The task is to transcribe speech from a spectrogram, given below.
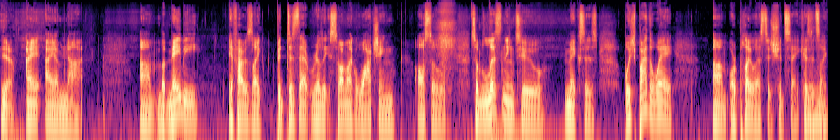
Yeah. I I am not. Um, but maybe if I was like, but does that really? So I'm like watching also. So I'm listening to mixes, which by the way, um, or playlist it should say, because it's like.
